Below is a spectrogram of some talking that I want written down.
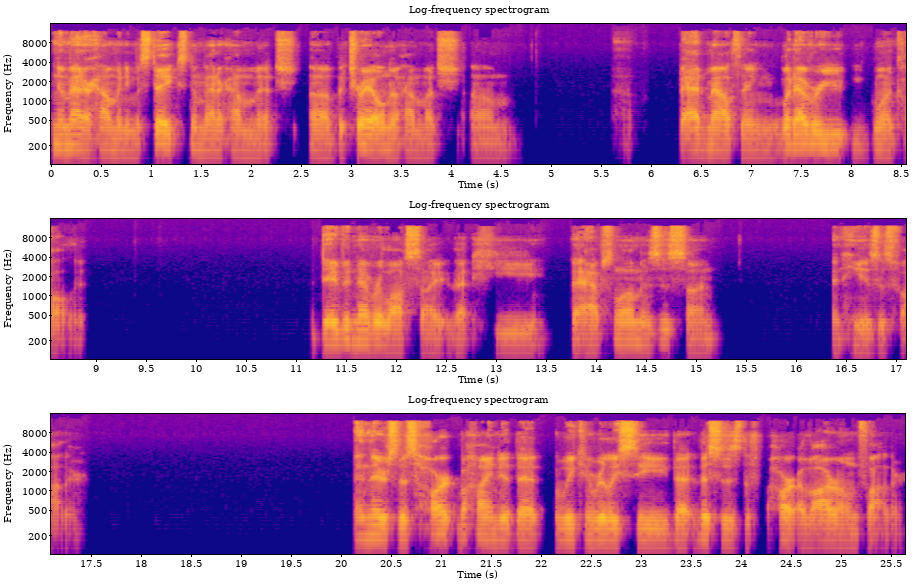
No matter how many mistakes, no matter how much uh, betrayal, no how much um, bad mouthing, whatever you, you want to call it, David never lost sight that he, that Absalom is his son and he is his father. And there's this heart behind it that we can really see that this is the heart of our own father.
